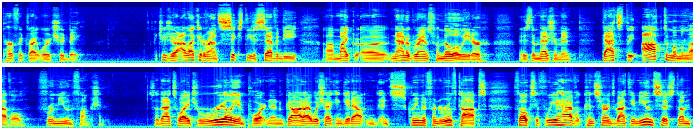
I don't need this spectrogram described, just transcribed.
perfect, right where it should be. I like it around 60 to 70 uh, micro, uh, nanograms per milliliter is the measurement. That's the optimum level for immune function. So that's why it's really important. And God, I wish I can get out and, and scream it from the rooftops. Folks, if we have concerns about the immune system,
